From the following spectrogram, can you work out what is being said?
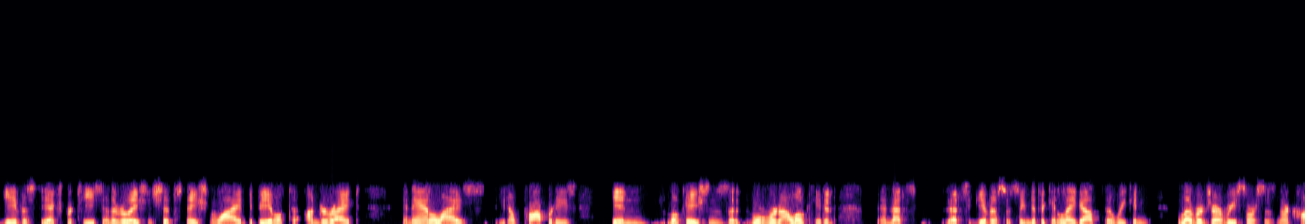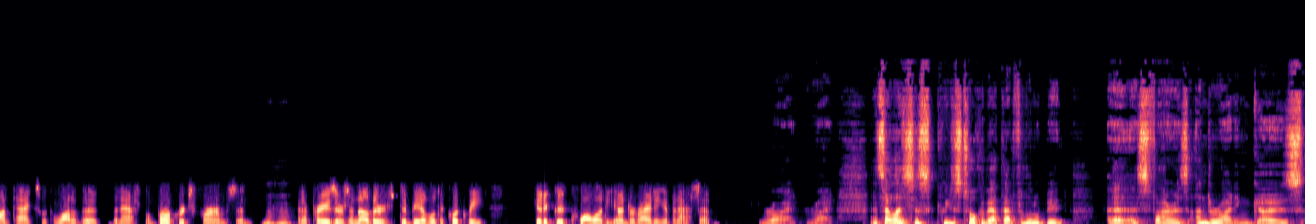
gave us the expertise and the relationships nationwide to be able to underwrite and analyze, you know, properties in locations that where we're not located, and that's that's given us a significant leg up that we can leverage our resources and our contacts with a lot of the, the national brokerage firms and, mm-hmm. and appraisers and others to be able to quickly get a good quality underwriting of an asset. Right, right. And so let's just we just talk about that for a little bit as far as underwriting goes.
